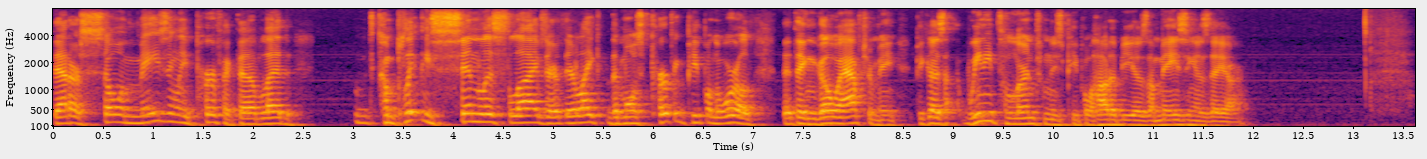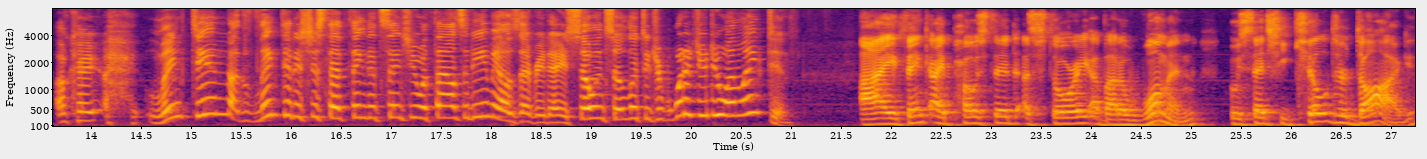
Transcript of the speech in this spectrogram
that are so amazingly perfect that have led completely sinless lives. They're, they're like the most perfect people in the world that they can go after me because we need to learn from these people how to be as amazing as they are. Okay, LinkedIn. LinkedIn is just that thing that sends you a thousand emails every day. So and so looked at your. What did you do on LinkedIn? I think I posted a story about a woman who said she killed her dog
